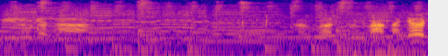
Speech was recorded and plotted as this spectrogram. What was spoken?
Biru guys, nah. Lanjut.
